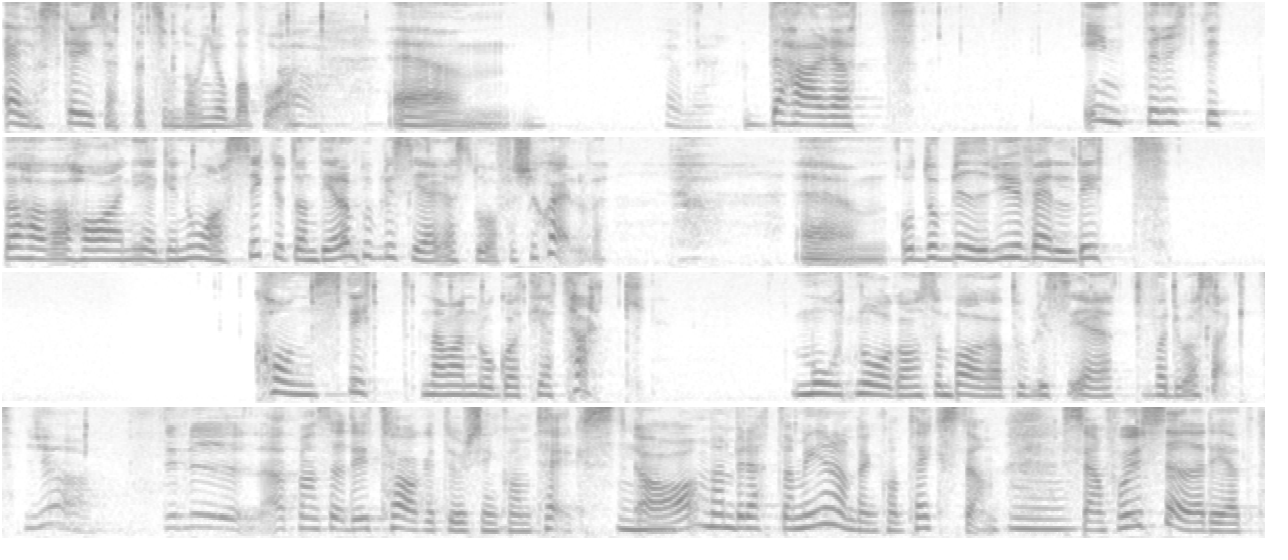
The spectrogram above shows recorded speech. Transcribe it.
älskar ju sättet som de jobbar på. Ja. Um, det här att inte riktigt behöva ha en egen åsikt utan det de publicerar står för sig själv. Um, och då blir det ju väldigt konstigt när man då går till attack mot någon som bara publicerat vad du har sagt. Ja. Det blir att man säger det är taget ur sin kontext. Mm. Ja, men berätta mer om den kontexten. Mm. Sen får jag säga det att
